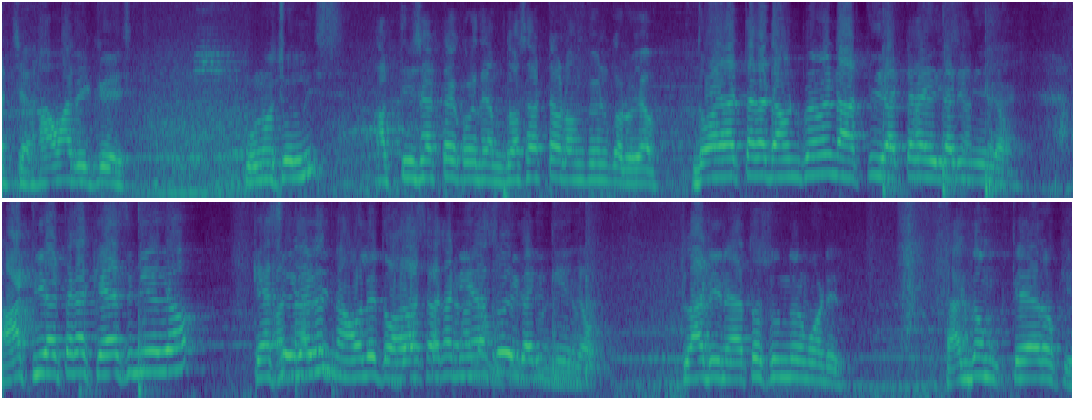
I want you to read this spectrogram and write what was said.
আচ্ছা। আমার রিকোয়েস্ট উনচল্লিশ? আটত্রিশ হাজার টাকা করে দিলাম দশ হাজার টাকা ডাউন পেমেন্ট করো যাও। দশ হাজার টাকা ডাউন পেমেন্ট আটত্রিশ হাজার টাকা এই গাড়ি নিয়ে যাও। আটত্রিশ হাজার টাকা ক্যাশ নিয়ে যাও। ক্যাশের গাড়ি না হলে দশ হাজার টাকা নিয়ে আসো এই গাড়ি নিয়ে যাও। প্লাটিনা এত সুন্দর মডেল একদম টায়ার ওকে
